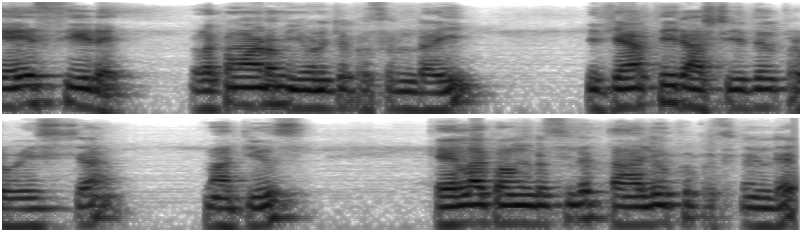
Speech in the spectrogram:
കെ എസ് സിയുടെ വിളക്കമാടം യൂണിറ്റ് പ്രസിഡന്റായി വിദ്യാർത്ഥി രാഷ്ട്രീയത്തിൽ പ്രവേശിച്ച മാത്യൂസ് കേരള കോൺഗ്രസിന്റെ താലൂക്ക് പ്രസിഡന്റ്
